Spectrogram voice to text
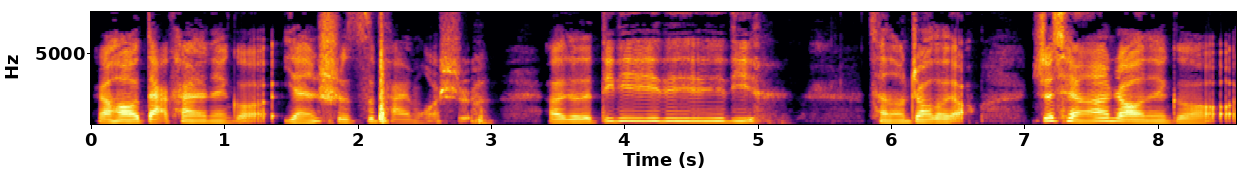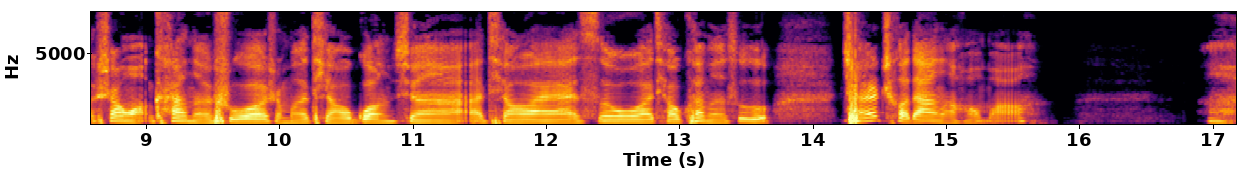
然后打开那个延时自拍模式，然后就得滴滴滴滴滴滴滴才能照得了。之前按照那个上网看的，说什么调光圈啊、调 ISO 啊、调快门速度，全是扯淡的好吗？唉，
